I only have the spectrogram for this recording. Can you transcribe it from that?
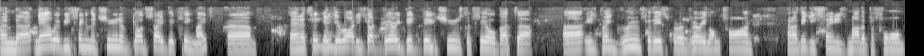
And uh, now we'll be singing the tune of God Save the King, mate. Um, and it's you're right. He's got very big, big shoes to fill, but uh, uh, he's been groomed for this for a very long time, and I think he's seen his mother perform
